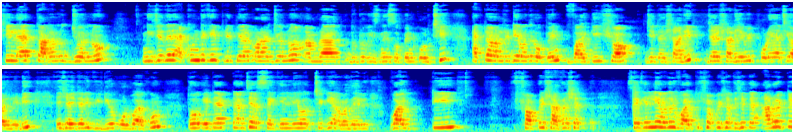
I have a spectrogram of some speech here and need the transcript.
সেই ল্যাদ কাটানোর জন্য, নিজেদের এখন থেকেই প্রিপেয়ার করার জন্য আমরা দুটো বিজনেস ওপেন করছি। একটা অলরেডি আমাদের ওপেন ওয়াইটি শপ যেটা শাড়ির যার শাড়ি আমি পরে আছি অলরেডি এই শাড়িটারই ভিডিও করব এখন। তো এটা একটা আছে, আর সেকেন্ডলি হচ্ছে কি আমাদের ওয়াইটি শপের সাথে সাথে সেকেন্ডলি আমাদের ওয়াইটি শপের সাথে সাথে আরও একটা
